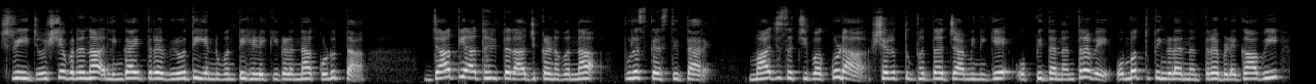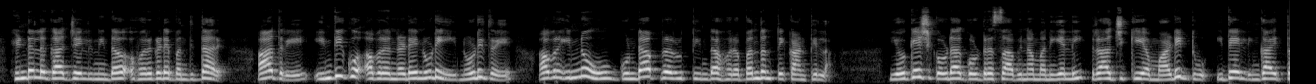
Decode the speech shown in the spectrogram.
ಶ್ರೀ ಜೋಶಿಯವರನ್ನ ಲಿಂಗಾಯತರ ವಿರೋಧಿ ಎನ್ನುವಂತೆ ಹೇಳಿಕೆಗಳನ್ನು ಕೊಡುತ್ತಾ ಜಾತಿ ಆಧಾರಿತ ರಾಜಕಾರಣವನ್ನ ಪುರಸ್ಕರಿಸುತ್ತಿದ್ದಾರೆ ಮಾಜಿ ಸಚಿವ ಕೂಡ ಷರತ್ತುಬದ್ಧ ಜಾಮೀನಿಗೆ ಒಪ್ಪಿದ್ದ ನಂತರವೇ ಒಂಬತ್ತು ತಿಂಗಳ ನಂತರ ಬೆಳಗಾವಿ ಹಿಂಡಲಗ ಜೈಲಿನಿಂದ ಹೊರಗಡೆ ಬಂದಿದ್ದಾರೆ. ಆದರೆ ಇಂದಿಗೂ ಅವರ ನಡೆ ನುಡಿ ನೋಡಿದರೆ ಅವರು ಇನ್ನೂ ಗುಂಡಾ ಪ್ರವೃತ್ತಿಯಿಂದ ಹೊರಬಂದಂತೆ ಕಾಣ್ತಿಲ್ಲ. ಯೋಗೇಶ್ ಗೌಡ ಗೌಡ್ರ ಸಾವಿನ ಮನೆಯಲ್ಲಿ ರಾಜಕೀಯ ಮಾಡಿದ್ದು ಇದೇ ಲಿಂಗಾಯತ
